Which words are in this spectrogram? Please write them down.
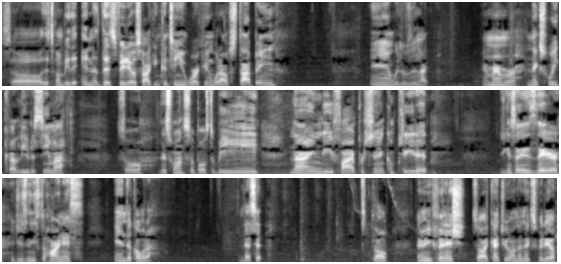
So that's gonna be the end of this video so I can continue working without stopping. And we're losing light. And remember, next week I'll leave the SEMA. So this one's supposed to be 95% completed. You can say it's there. It just needs to harness and Dakota. And that's it. So let me finish. So I'll catch you on the next video.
